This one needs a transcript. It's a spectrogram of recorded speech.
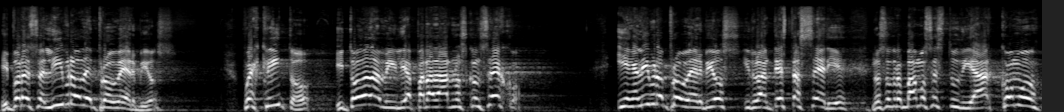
Y por eso el libro de Proverbios fue escrito y toda la Biblia para darnos consejo. Y en el libro de Proverbios y durante esta serie nosotros vamos a estudiar cómo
